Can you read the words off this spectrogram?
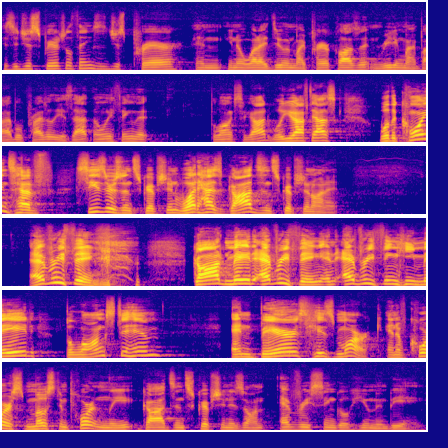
Is it just spiritual things? Is it just prayer and you know what I do in my prayer closet and reading my Bible privately? Is that the only thing that belongs to God? Well, you have to ask, well, the coins have Caesar's inscription. What has God's inscription on it? Everything. God made everything, and everything he made belongs to him and bears his mark. And of course, most importantly, God's inscription is on every single human being.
